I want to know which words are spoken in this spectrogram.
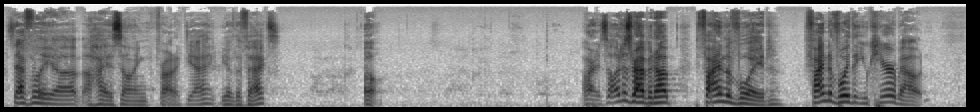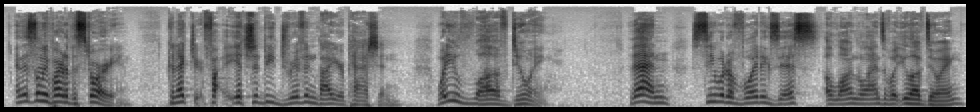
It's definitely a, a highest selling product. Yeah? You have the facts? Oh. All right, so I'll just wrap it up. Find the void. Find a void that you care about. And this is only part of the story. Connect your, it should be driven by your passion. What do you love doing? Then see what a void exists along the lines of what you love doing.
